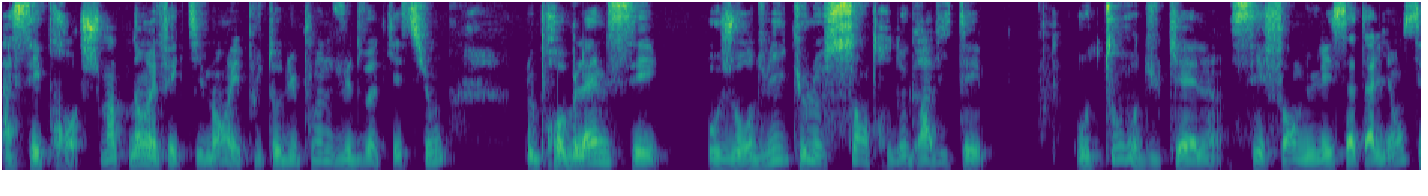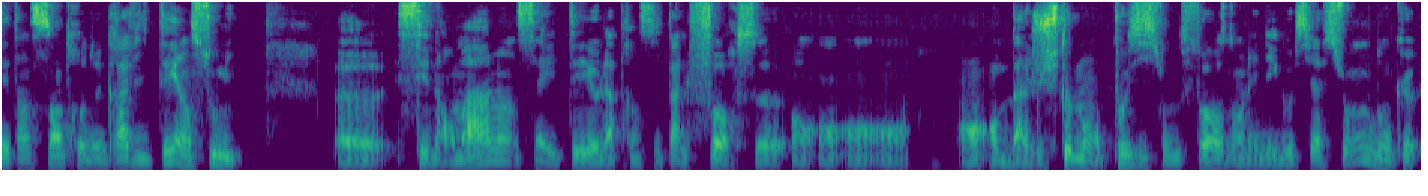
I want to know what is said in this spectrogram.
assez proches. Maintenant, effectivement, et plutôt du point de vue de votre question, le problème c'est aujourd'hui que le centre de gravité autour duquel s'est formulée cette alliance, c'est un centre de gravité insoumis. Euh, c'est normal, ça a été la principale force en, bah, justement en position de force dans les négociations. Donc euh,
